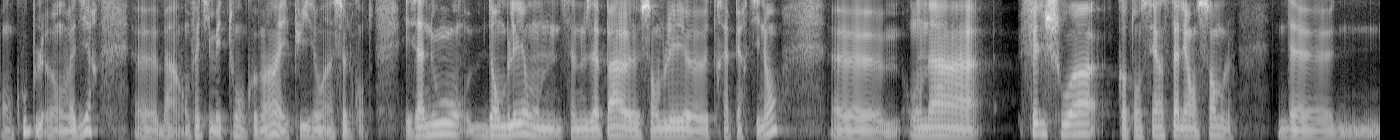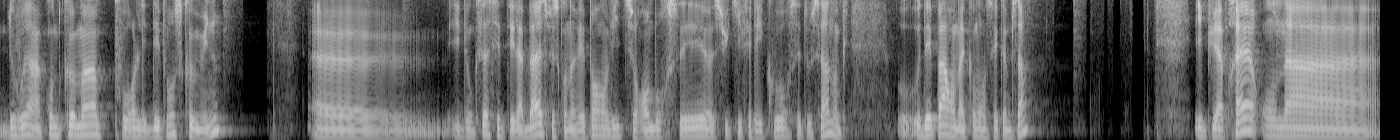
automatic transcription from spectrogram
en couple, on va dire, euh, bah, en fait, ils mettent tout en commun et puis ils ont un seul compte. Et ça, nous, d'emblée, on, ça nous a pas euh, semblé très pertinent. On a fait le choix, quand on s'est installé ensemble, d'ouvrir un compte commun pour les dépenses communes. Et donc ça, c'était la base parce qu'on n'avait pas envie de se rembourser, celui qui fait les courses et tout ça. Donc au départ, on a commencé comme ça. Et puis après, on a,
